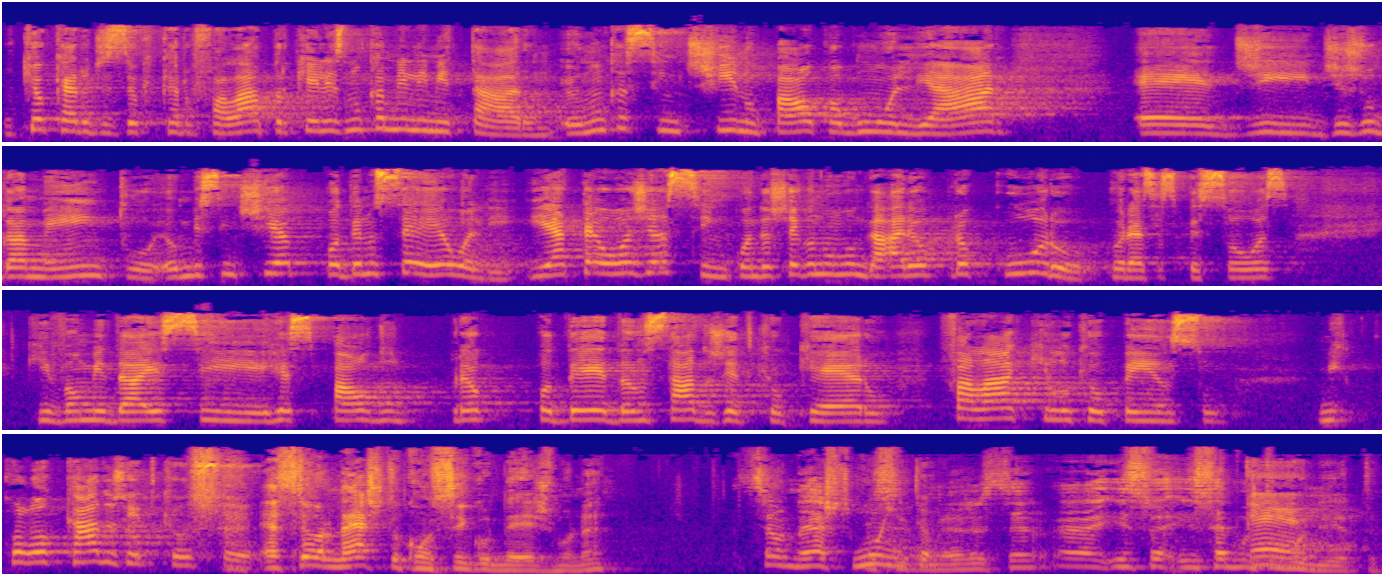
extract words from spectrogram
O que eu quero dizer, o que eu quero falar, porque eles nunca me limitaram. Eu nunca senti no palco algum olhar é, de, de julgamento, eu me sentia podendo ser eu ali. E até hoje é assim. Quando eu chego num lugar, eu procuro por essas pessoas que vão me dar esse respaldo para eu poder dançar do jeito que eu quero, falar aquilo que eu penso, me colocar do jeito que eu sou. É ser honesto consigo mesmo, né? Ser honesto muito. consigo mesmo. É, isso, isso é muito é. bonito.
